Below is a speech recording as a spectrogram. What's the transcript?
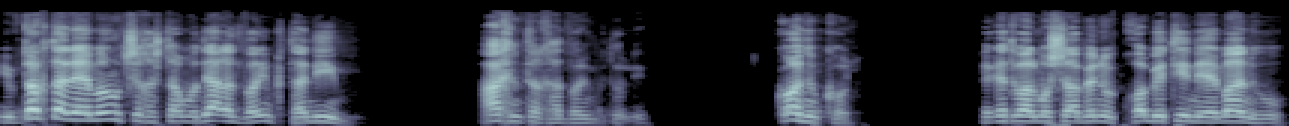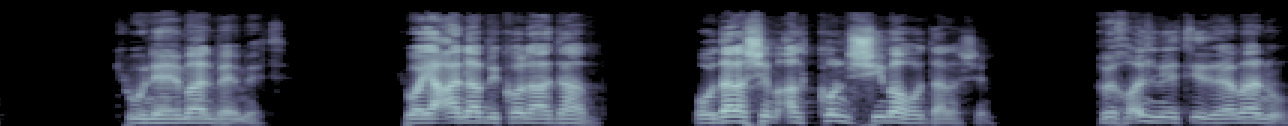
נבדוק את הנאמנות שלך שאתה מודה על הדברים קטנים. אחר ניתן לך דברים גדולים. קודם כל. אחרי כתוב על משה רבנו, בכל ביתי נאמן הוא. כי הוא נאמן באמת. כי הוא היה ענב מכל האדם. הוא הודה לשם על כל נשימה הודה לשם. ובכל נאמן הוא.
